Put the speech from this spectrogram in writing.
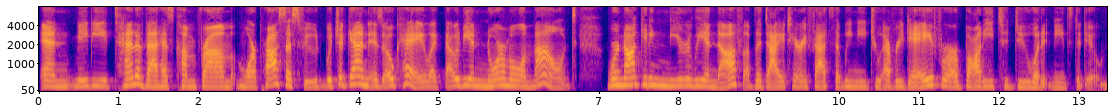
and maybe 10 of that has come from more processed food, which again is okay, like that would be a normal amount. We're not getting nearly enough of the dietary fats that we need to every day for our body to do what it needs to do.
